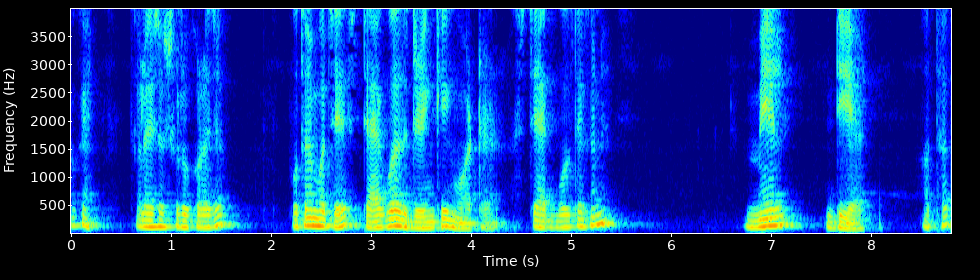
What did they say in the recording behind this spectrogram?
ওকে তাহলে এসে শুরু করা যাক। প্রথমে বলছে stag was drinking water stag বলতে এখানে মেল ডিয়ার অর্থাৎ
